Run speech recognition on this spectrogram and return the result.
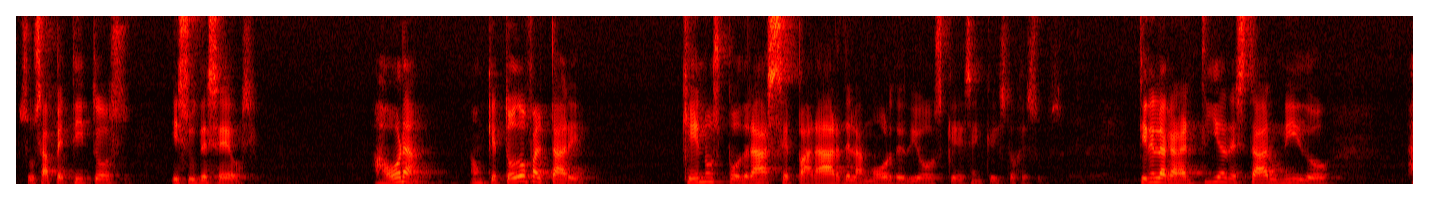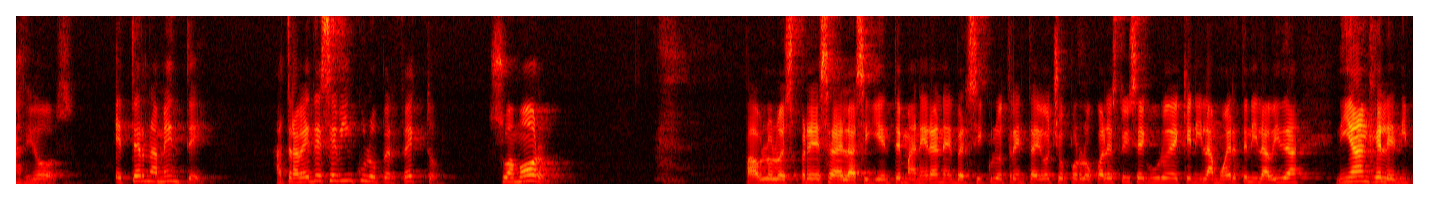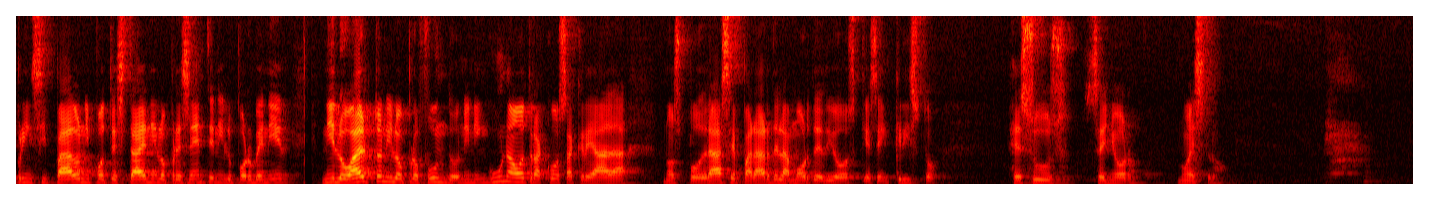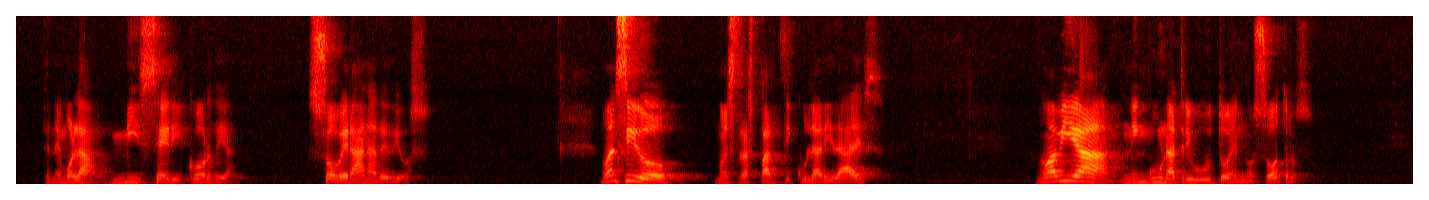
sus apetitos y sus deseos. Ahora, aunque todo faltare, ¿qué nos podrá separar del amor de Dios que es en Cristo Jesús? Tiene la garantía de estar unido a Dios eternamente a través de ese vínculo perfecto, su amor, Pablo lo expresa de la siguiente manera en el versículo 38, por lo cual estoy seguro de que ni la muerte, ni la vida, ni ángeles, ni principado, ni potestad, ni lo presente, ni lo porvenir, ni lo alto, ni lo profundo, ni ninguna otra cosa creada nos podrá separar del amor de Dios que es en Cristo Jesús, Señor nuestro. Tenemos la misericordia soberana de Dios. No han sido nuestras particularidades, no había ningún atributo en nosotros.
